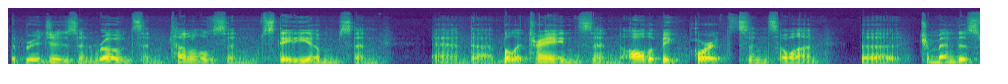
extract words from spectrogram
the bridges and roads and tunnels and stadiums and and uh, bullet trains and all the big ports and so on, the tremendous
